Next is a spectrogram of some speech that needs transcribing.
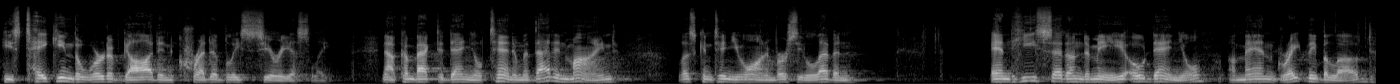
He's taking the word of God incredibly seriously. Now, come back to Daniel 10, and with that in mind, let's continue on in verse 11. And he said unto me, O Daniel, a man greatly beloved,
